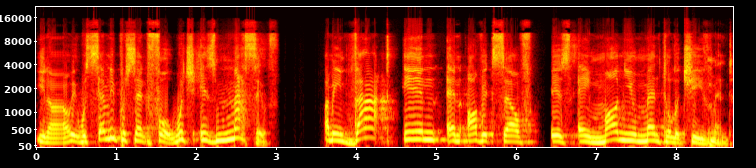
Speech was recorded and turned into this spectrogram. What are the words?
You know, it was 70% full, which is massive. I mean, that in and of itself is a monumental achievement.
